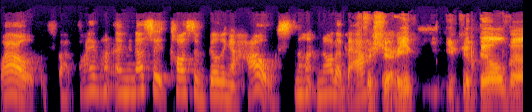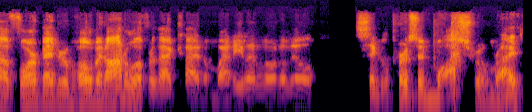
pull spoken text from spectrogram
wow, 500, I mean, that's the cost of building a house, not, not a bathroom. For sure. You, you could build a four bedroom home in Ottawa for that kind of money, let alone a little single person washroom, right?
